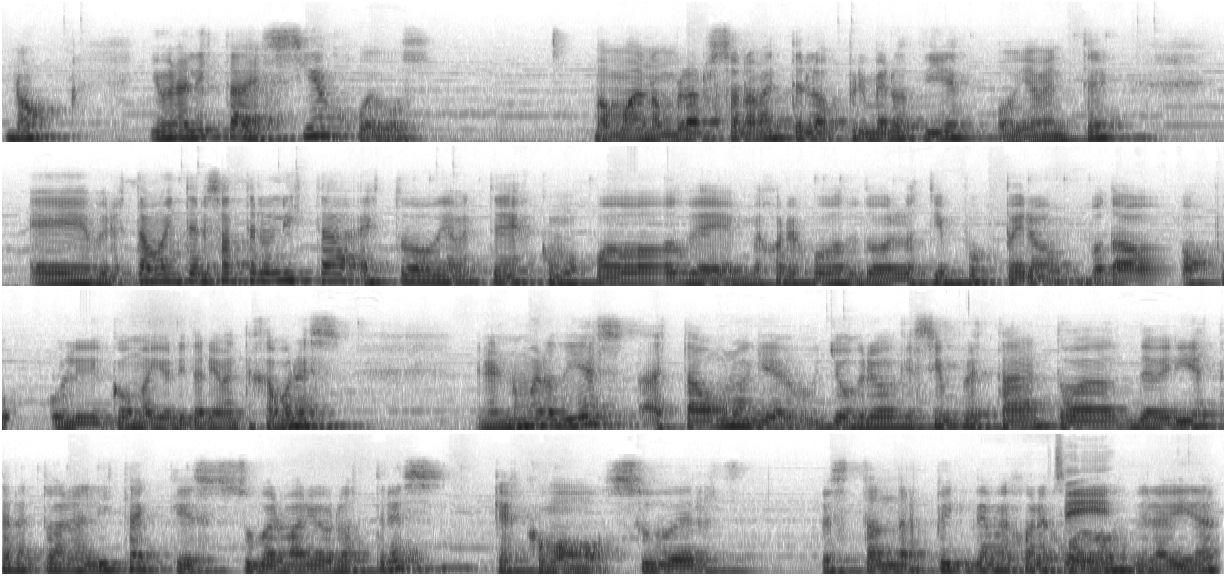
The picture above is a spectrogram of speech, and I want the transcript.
¿no? Y una lista de 100 juegos. Vamos a nombrar solamente los primeros 10, obviamente. Eh, pero está muy interesante la lista. Esto obviamente es como juegos de mejores juegos de todos los tiempos, pero votados por público mayoritariamente japonés. En el número 10 está uno que yo creo que siempre está en todas, debería estar en todas las listas, que es Super Mario Bros. 3, que es como super standard pick de mejores juegos de la vida.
